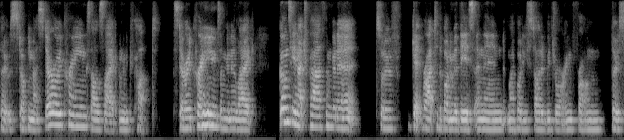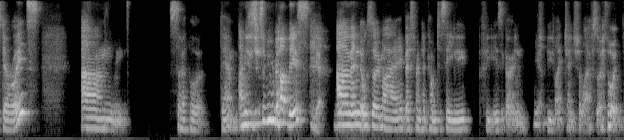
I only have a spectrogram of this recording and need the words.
that it was stopping my steroid creams. I was like, I'm going to cut steroid creams. I'm going to like go and see a naturopath. I'm going to sort of get right to the bottom of this. And then my body started withdrawing from those steroids. Um, so I thought, damn, I need to do something about this. Yeah. Um, and also my best friend had come to see you a few years ago and yeah. you like changed her life. So I thought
